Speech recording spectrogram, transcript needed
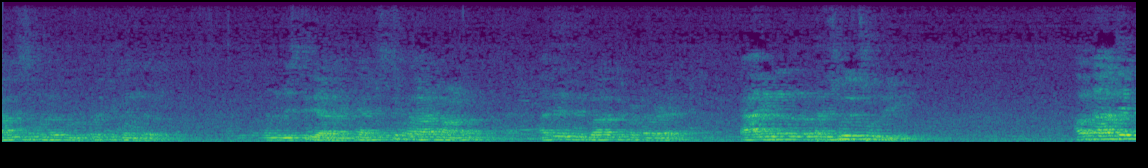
ആവശ്യമുള്ളത് ഉൾപ്പെടുത്തിക്കൊണ്ട് ആ ലിസ്റ്റ് പ്രകാരമാണ് അതിൽ വിഭാഗത്തിൽപ്പെട്ടവരുടെ കാര്യങ്ങൾ നമ്മൾ പരിശോധിച്ചുകൊണ്ടിരിക്കും അവർ ആദ്യം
